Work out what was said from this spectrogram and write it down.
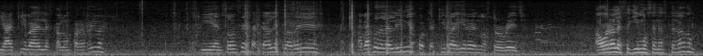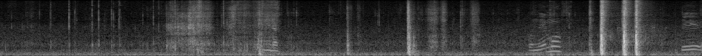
Y aquí va el escalón para arriba. Y entonces acá le clavé abajo de la línea porque aquí va a ir nuestro ridge. Ahora le seguimos en este lado. Mira. Ponemos de-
